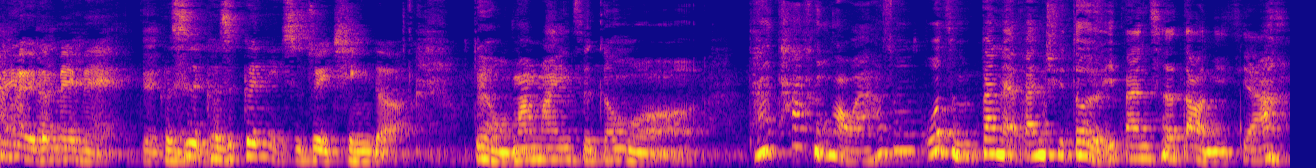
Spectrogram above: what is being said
面还有一个妹妹，对对可是可是跟你是最亲的。对我妈妈一直跟我，她她很好玩，她说我怎么搬来搬去都有一班车到你家。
